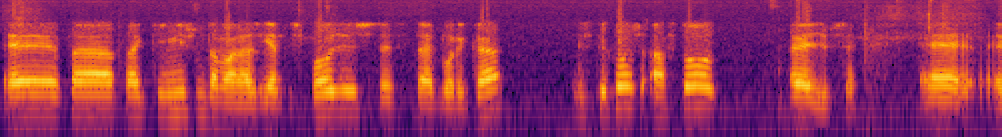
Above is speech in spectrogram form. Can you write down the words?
ε, θα, θα κινήσουν τα μαγαζιά της πόλης, έτσι, τα εμπορικά. Δυστυχώς αυτό έλειψε. Ε, ε,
